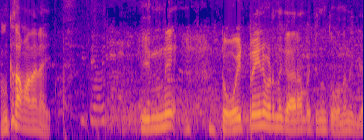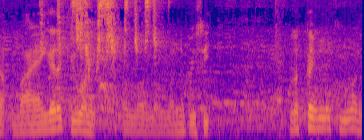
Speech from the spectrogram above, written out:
നമുക്ക് സമാധാനായി. ഇന്ന് ടോയ് ട്രെയിൻ ഇവിടെ നിന്ന് കയറാൻ പറ്റുമെന്ന് തോന്നണില്ല. ഭയങ്കര ക്യൂ ആണ്. പൂസി ഇതൊക്കെ ഉള്ള ക്യൂ ആണ്.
